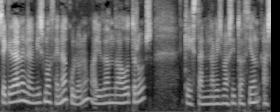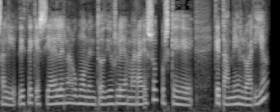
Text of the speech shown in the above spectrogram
se quedan en el mismo cenáculo, ¿no? ayudando a otros que están en la misma situación a salir. Dice que si a él en algún momento Dios le llamara eso, pues que, que también lo haría,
